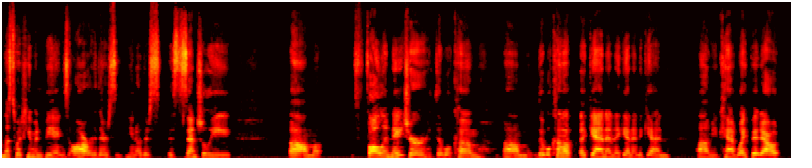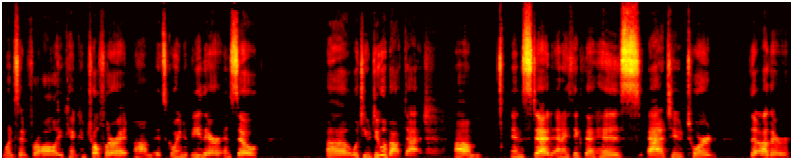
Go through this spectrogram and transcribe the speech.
that's what human beings are. There's, you know, there's essentially um, fallen nature that will come um, that will come up again and again and again. Um, you can't wipe it out once and for all. You can't control for it. Um, it's going to be there, and so uh, what do you do about that? Um, instead, and I think that his attitude toward the other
